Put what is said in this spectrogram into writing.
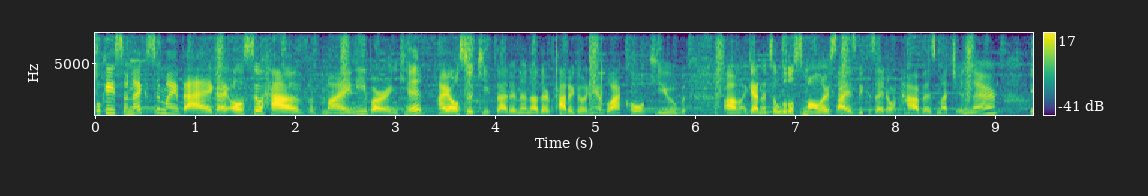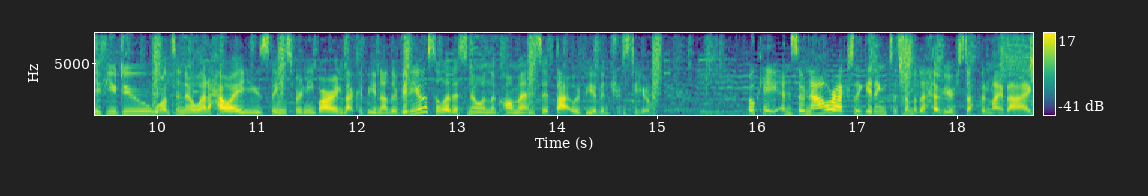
Okay, so next in my bag, I also have my knee barring kit. I also keep that in another Patagonia Black Hole Cube. Um, again, it's a little smaller size because I don't have as much in there. If you do want to know how I use things for knee barring, that could be another video, so let us know in the comments if that would be of interest to you. Okay, and so now we're actually getting to some of the heavier stuff in my bag.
